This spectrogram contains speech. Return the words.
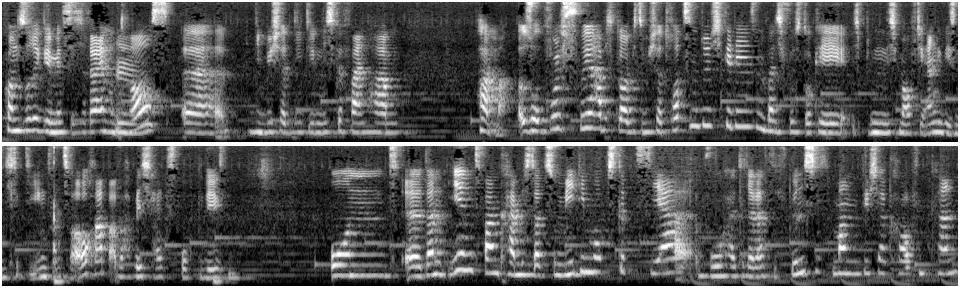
konntest du regelmäßig rein und mhm. raus. Äh, die Bücher, die dir nicht gefallen haben, also obwohl früher habe ich, glaube ich, die Bücher trotzdem durchgelesen, weil ich wusste, okay, ich bin nicht mehr auf die angewiesen. Ich gebe die irgendwann zwar auch ab, aber habe ich halt das Buch gelesen. Und äh, dann irgendwann kam ich dazu, Medimobs gibt es ja, wo halt relativ günstig man Bücher kaufen kann.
